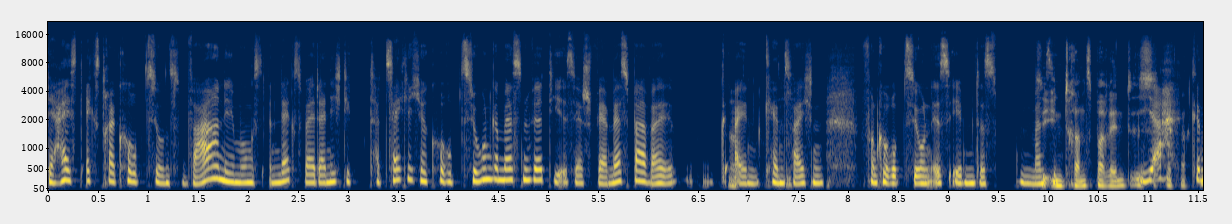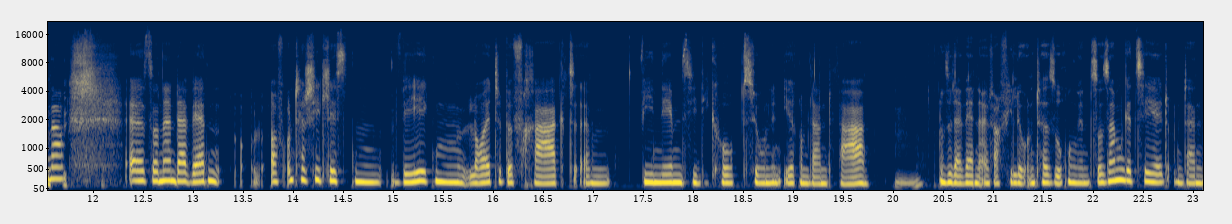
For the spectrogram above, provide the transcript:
der heißt extra Korruptionswahrnehmungsindex, weil da nicht die tatsächliche Korruption gemessen wird. Die ist ja schwer messbar, weil ja. ein Kennzeichen von Korruption ist eben, dass man sie intransparent ist. Ja, genau. äh, sondern da werden auf unterschiedlichsten Wegen Leute befragt, ähm, wie nehmen sie die Korruption in ihrem Land wahr. Mhm. Also da werden einfach viele Untersuchungen zusammengezählt und dann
